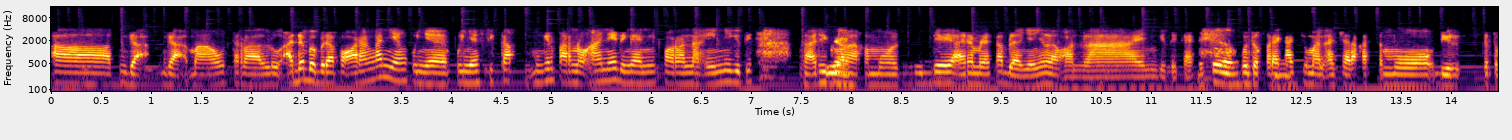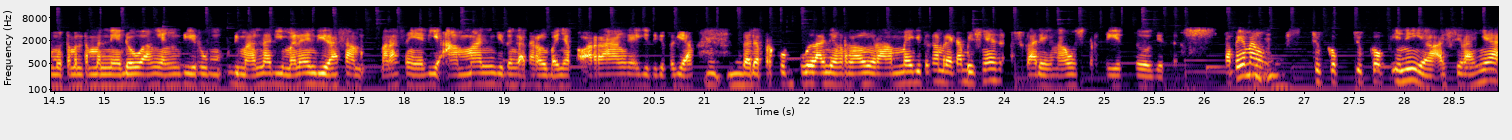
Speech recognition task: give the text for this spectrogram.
Nggak uh, nggak mau terlalu ada beberapa orang kan yang punya punya sikap mungkin parnoannya dengan corona ini gitu tadi gue yeah. ke mall deh akhirnya mereka belanjanya lah online gitu kan Betul. untuk mereka hmm. cuman acara ketemu di ketemu teman-temannya doang yang di rum di mana di mana yang dirasa merasanya dia aman gitu nggak terlalu banyak orang kayak gitu gitu yang hmm. nggak ada perkumpulan yang terlalu ramai gitu kan mereka biasanya suka ada yang mau seperti itu gitu tapi emang hmm. cukup cukup ini ya istilahnya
